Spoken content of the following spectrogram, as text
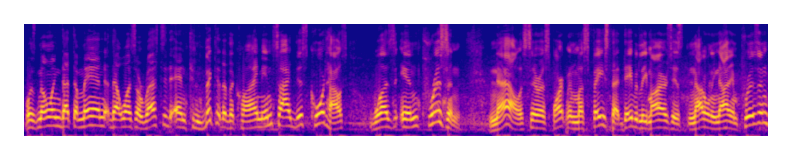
was knowing that the man that was arrested and convicted of the crime inside this courthouse was in prison. Now, Sarah Sparkman must face that David Lee Myers is not only not in prison,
